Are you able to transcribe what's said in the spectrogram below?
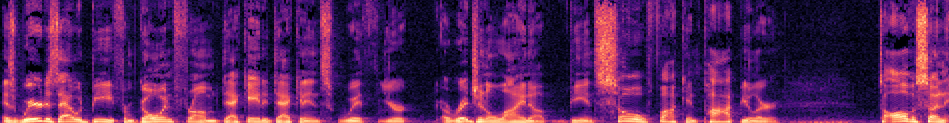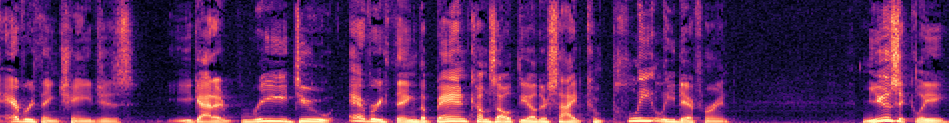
As weird as that would be, from going from decade to decadence with your original lineup being so fucking popular, to all of a sudden everything changes. You got to redo everything. The band comes out the other side completely different. Musically,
